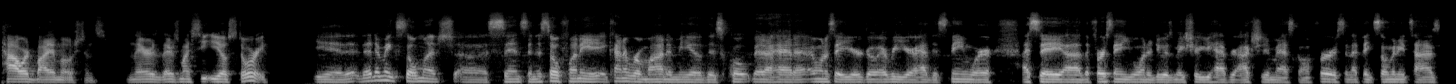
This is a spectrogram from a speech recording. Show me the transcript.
powered by emotions. And there's there's my CEO story. Yeah, that, that makes so much uh, sense. And it's so funny. It kind of reminded me of this quote that I had, I want to say a year ago. Every year I had this theme where I say uh, the first thing you want to do is make sure you have your oxygen mask on first. And I think so many times,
